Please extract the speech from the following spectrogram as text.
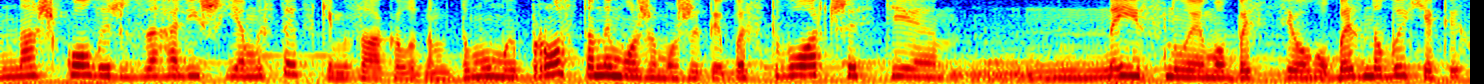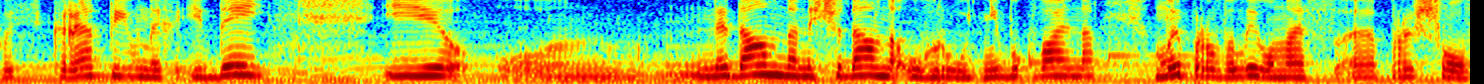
Наш коледж взагалі ж є мистецьким закладом, тому ми просто не можемо жити без творчості, не існуємо без цього, без нових якихось креативних ідей. І недавно, нещодавно, у грудні, буквально, ми провели. У нас е, пройшов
